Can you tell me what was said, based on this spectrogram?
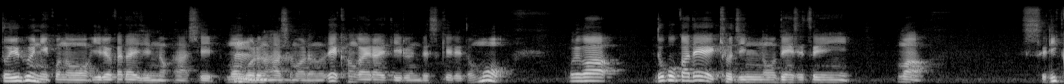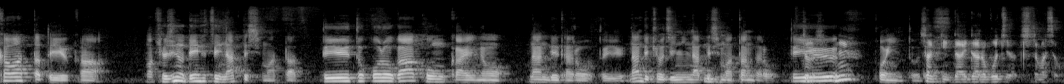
というふうに、この有料化大臣の話、モンゴルの話もあるので考えられているんですけれども、これがどこかで巨人の伝説に、まあ、すり替わったというか、まあ、巨人の伝説になってしまったというところが今回のなんでだろうという、なんで巨人になってしまったんだろうっていうですね。ポイントです。さっき大だらぼっちだって言ってましたも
